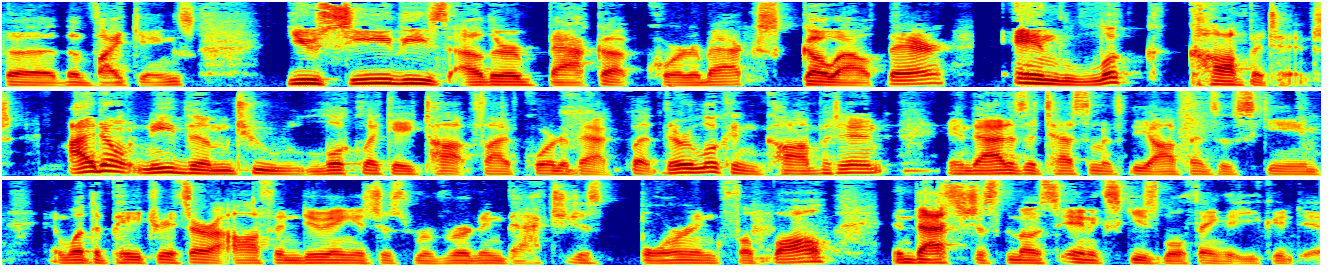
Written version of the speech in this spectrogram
the the Vikings. You see these other backup quarterbacks go out there and look competent. I don't need them to look like a top five quarterback, but they're looking competent. And that is a testament to the offensive scheme. And what the Patriots are often doing is just reverting back to just boring football. And that's just the most inexcusable thing that you can do.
